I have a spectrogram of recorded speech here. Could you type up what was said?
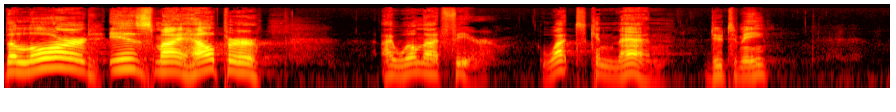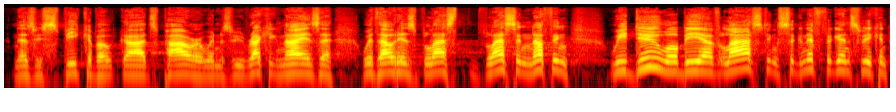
The Lord is my helper. I will not fear. What can man do to me? And as we speak about God's power, when as we recognize that without His bless, blessing, nothing we do will be of lasting significance, we can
